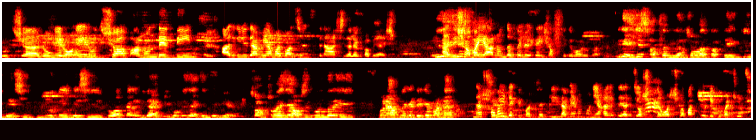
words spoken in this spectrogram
উৎসব রঙে রঙের উৎসব আনন্দের দিন। আজকে যদি আমি আমার কনফারেন্সে না আসি তাহলে কবে আসব? আজকে সবাই আনন্দ পেল এটাই সব থেকে বড় কথা। এই যে সাতটা বিধানসভা তাতেই কি বেশি পুজোতেই বেশি প্রভাব ফেলে বিধায়ক কি বলতে চাইছেন যে বিয়ে সবসময় যে অসিত মন্দারই মানে আপনাকে ডেকে পাঠায়। না সবাই ডেকে পাঠায় প্লিজ আমি এখন মনিয়াখালীতে যাচ্ছি অসুবিধা অসুবিধা পাত্রও ডেকে পাঠিয়েছি।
